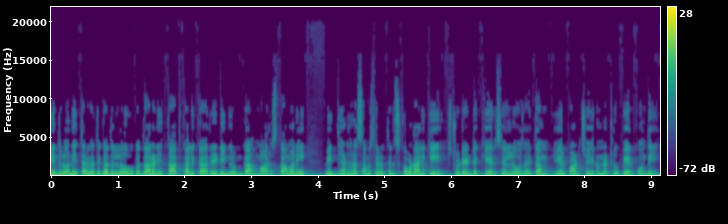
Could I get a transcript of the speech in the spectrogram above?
ఇందులోని తరగతి గదుల్లో ఒకదానిని తాత్కాలిక రీడింగ్ రూమ్గా మారుస్తామని విద్యార్థుల సమస్యలు తెలుసుకోవడానికి స్టూడెంట్ కేర్ సెల్ను సైతం ఏర్పాటు చేయనున్నట్లు పేర్కొంది.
